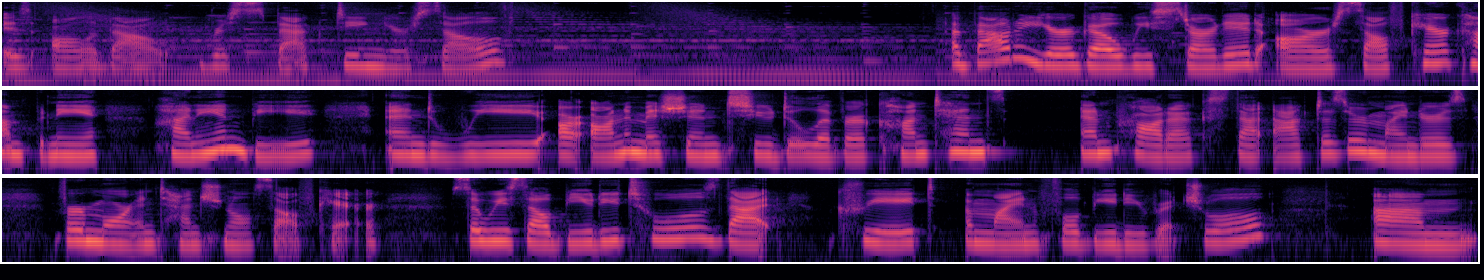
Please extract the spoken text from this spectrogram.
is all about respecting yourself. About a year ago, we started our self care company, Honey and Bee, and we are on a mission to deliver contents and products that act as reminders for more intentional self care. So we sell beauty tools that create a mindful beauty ritual. Um,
